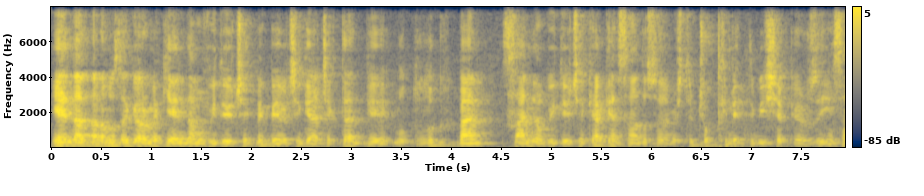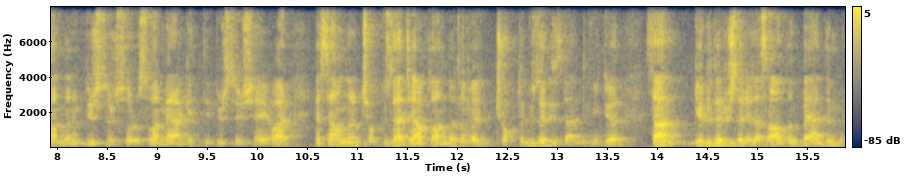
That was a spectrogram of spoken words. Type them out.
Yeniden aramızda görmek, yeniden bu videoyu çekmek benim için gerçekten bir mutluluk. Ben seninle o videoyu çekerken sana da söylemiştim. Çok kıymetli bir iş yapıyoruz. İnsanların bir sürü sorusu var, merak ettiği bir sürü şey var. Ve sen onları çok güzel cevaplandırdın ve çok da güzel izlendi video. Sen geri dönüşleri nasıl aldın? Beğendin mi?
